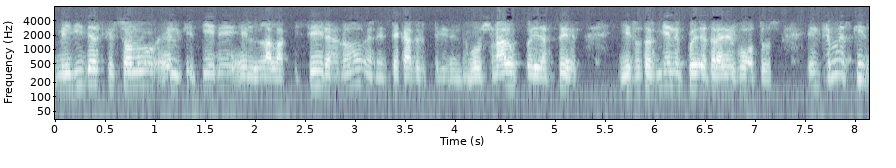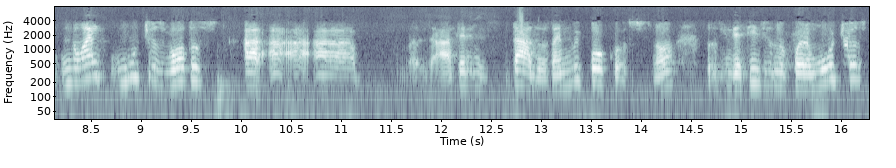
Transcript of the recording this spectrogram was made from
medidas que solo el que tiene la lapicera, ¿no? En este caso el presidente Bolsonaro puede hacer y eso también le puede traer votos. El tema es que no hay muchos votos a, a, a a ser hay muy pocos, ¿no? Los indecisos no fueron muchos,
